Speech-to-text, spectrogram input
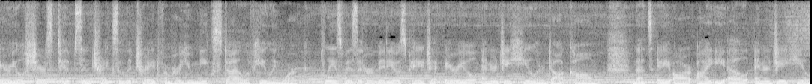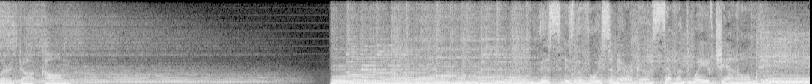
Ariel shares tips and tricks of the trade from her unique style of healing work. Please visit her videos page at arielenergyhealer.com. That's A R I E L energyhealer.com. This is the Voice America Seventh Wave Channel.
